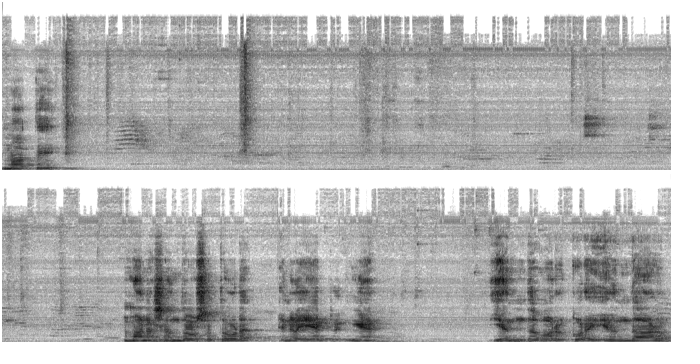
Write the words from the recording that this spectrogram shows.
மாற்றி மன சந்தோஷத்தோடு எங்களை ஏற்றுக்குங்க. எந்த ஒரு குறை இருந்தாலும்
